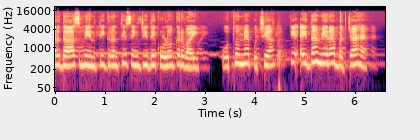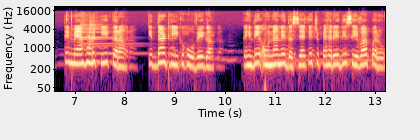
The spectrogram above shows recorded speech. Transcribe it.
ਅਰਦਾਸ ਬੇਨਤੀ ਗ੍ਰੰਥੀ ਸਿੰਘ ਜੀ ਦੇ ਕੋਲੋਂ ਕਰਵਾਈ। ਉਥੋਂ ਮੈਂ ਪੁੱਛਿਆ ਕਿ ਐਦਾਂ ਮੇਰਾ ਬੱਚਾ ਹੈ ਤੇ ਮੈਂ ਹੁਣ ਕੀ ਕਰਾਂ? ਕਿੱਦਾਂ ਠੀਕ ਹੋਵੇਗਾ? ਕਹਿੰਦੇ, ਉਹਨਾਂ ਨੇ ਦੱਸਿਆ ਕਿ ਚੁਪਹਿਰੇ ਦੀ ਸੇਵਾ ਭਰੋ।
